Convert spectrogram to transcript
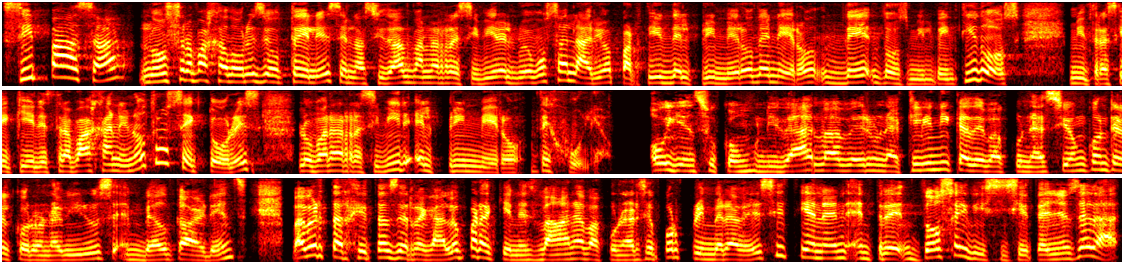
Si pasa, los trabajadores de hoteles en la ciudad van a recibir el nuevo salario a partir del primero de enero de 2022, mientras que quienes trabajan en otros sectores lo van a recibir el primero de julio. Hoy en su comunidad va a haber una clínica de vacunación contra el coronavirus en Bell Gardens. Va a haber tarjetas de regalo para quienes van a vacunarse por primera vez y tienen entre 12 y 17 años de edad.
